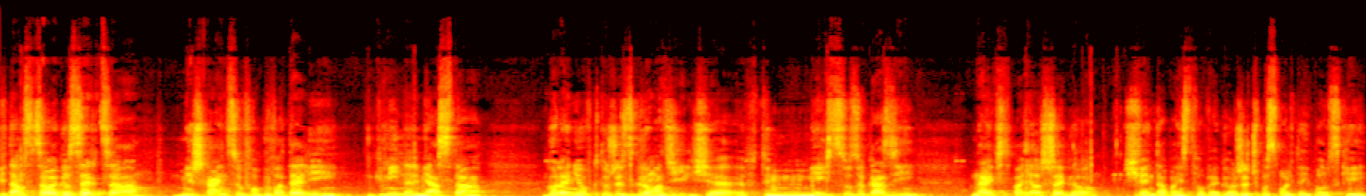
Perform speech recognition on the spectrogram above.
Witam z całego serca mieszkańców, obywateli gminy, miasta Goleniów, którzy zgromadzili się w tym miejscu z okazji najwspanialszego święta państwowego Rzeczypospolitej Polskiej,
